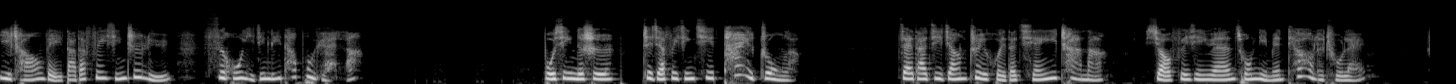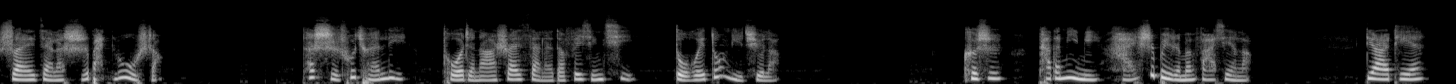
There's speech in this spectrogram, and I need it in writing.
一场伟大的飞行之旅似乎已经离他不远了。不幸的是，这架飞行器太重了，在它即将坠毁的前一刹那，小飞行员从里面跳了出来，摔在了石板路上。他使出全力拖着那摔散了的飞行器躲回洞里去了。可是他的秘密还是被人们发现了。第二天，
